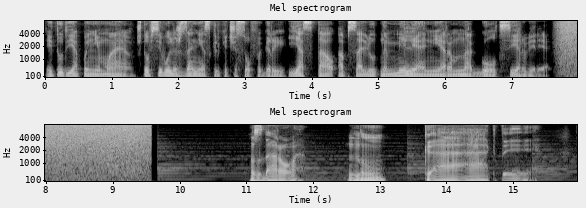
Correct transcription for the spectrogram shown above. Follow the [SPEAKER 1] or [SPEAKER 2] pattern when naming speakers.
[SPEAKER 1] И тут я понимаю, что всего лишь за несколько часов игры я стал абсолютно миллионером на голд сервере. Здорово. Ну, как ты?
